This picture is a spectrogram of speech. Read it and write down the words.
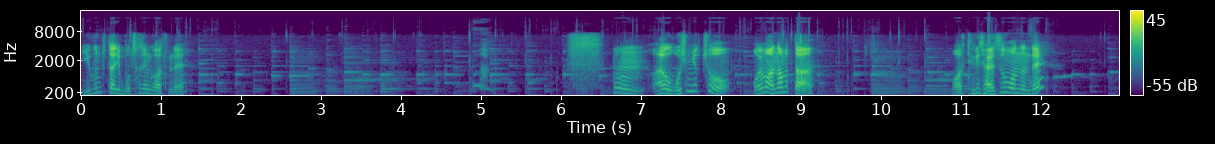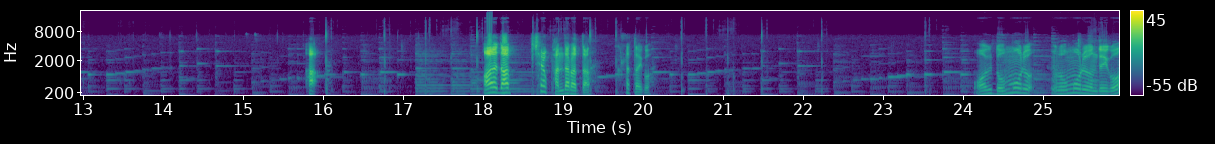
이분들도 아직 못 찾은 것 같은데? 음, 아유, 56초. 얼마 안 남았다. 와, 되게 잘 숨었는데? 아, 나 체력 반 달았다. 큰일 났다, 이거. 와, 이거 너무 어려, 너무 어려운데, 이거?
